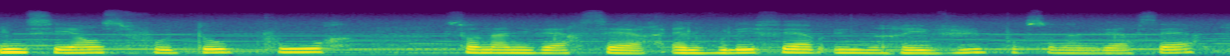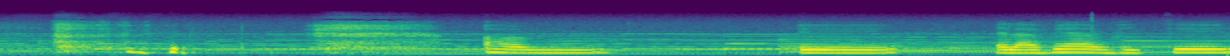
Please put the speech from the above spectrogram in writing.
une séance photo pour son anniversaire. Elle voulait faire une revue pour son anniversaire. Et elle avait invité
